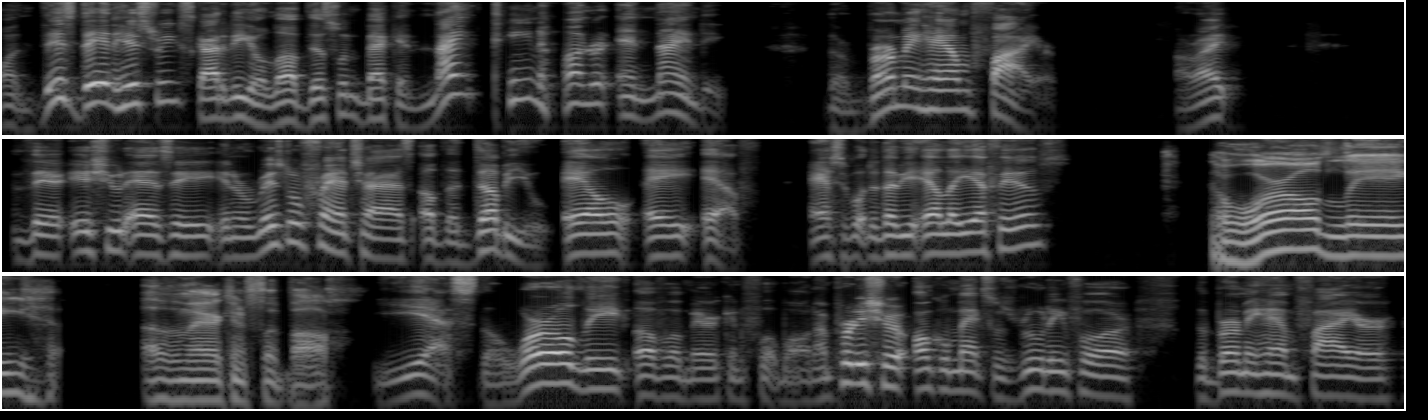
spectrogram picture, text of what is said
on this day in history, Scotty D, you'll love this one. Back in 1990, the Birmingham Fire. All right. They're issued as a an original franchise of the WLAF. Answer what the WLAF is? The World League of American Football. Yes, the World League of American Football. And I'm pretty sure Uncle Max was rooting for the Birmingham Fire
